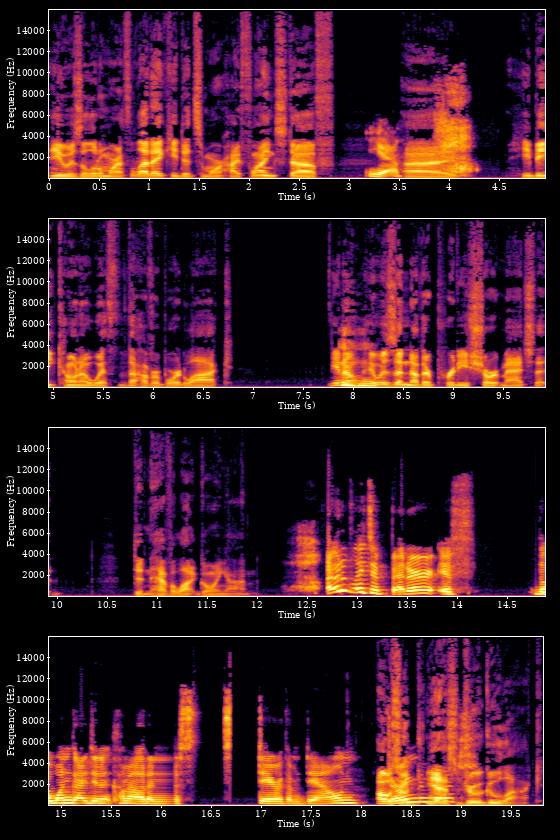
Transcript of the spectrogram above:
he was a little more athletic. He did some more high flying stuff. yeah. Uh, he beat Kona with the hoverboard lock. You know, Mm-hmm. it was another pretty short match that didn't have a lot going on. I would have liked it better if the one guy didn't come out and just stare them down Oh, so yes. Drew Gulak.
